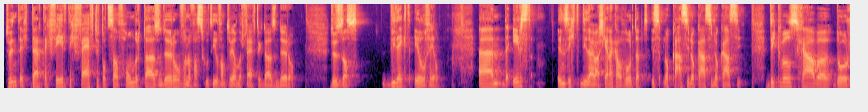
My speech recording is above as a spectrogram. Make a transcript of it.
20, 30, 40, 50 tot zelfs 100.000 euro voor een vastgoeddeal van 250.000 euro. Dus dat is direct heel veel. En de eerste inzicht die je waarschijnlijk al gehoord hebt, is locatie, locatie, locatie. Dikwijls gaan we door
